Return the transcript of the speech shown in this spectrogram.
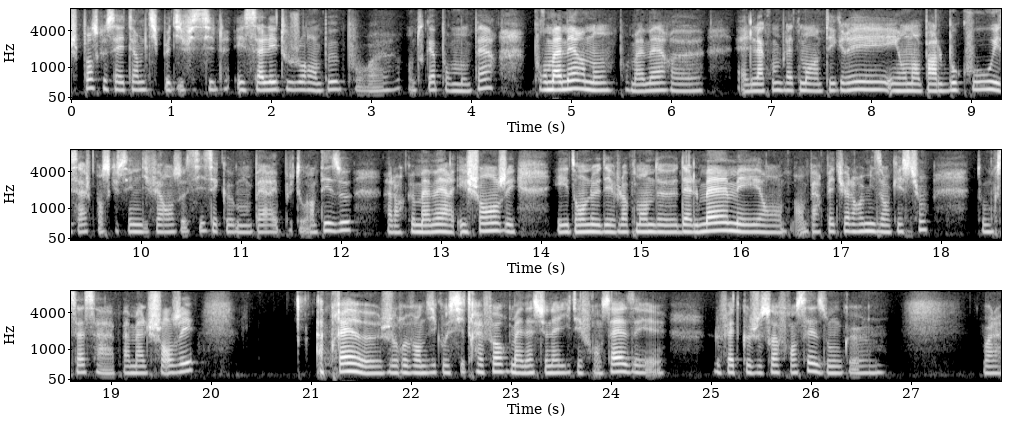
je pense que ça a été un petit peu difficile et ça l'est toujours un peu pour, euh, en tout cas pour mon père. Pour ma mère, non. Pour ma mère, euh, elle l'a complètement intégré et on en parle beaucoup et ça, je pense que c'est une différence aussi, c'est que mon père est plutôt un taiseux alors que ma mère échange et, et dans le développement d'elle-même et en, perpétuelle remise en question. Donc ça, ça a pas mal changé. Après, euh, je revendique aussi très fort ma nationalité française et le fait que je sois française. Donc voilà.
